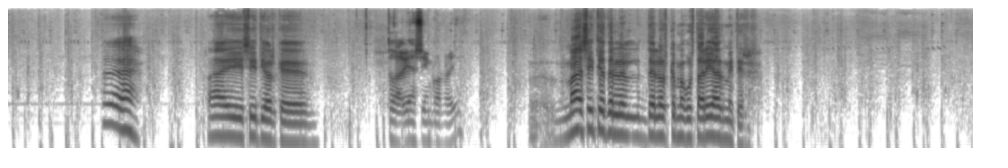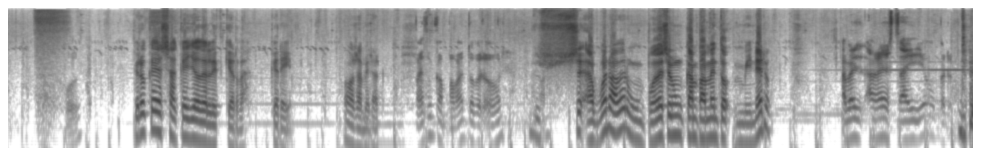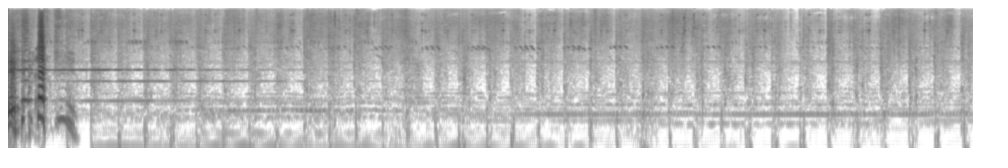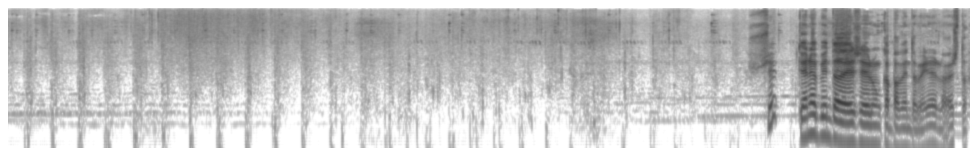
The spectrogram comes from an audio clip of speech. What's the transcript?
Eh, hay sitios que... Todavía siguen con reyes. Más sitios de, de los que me gustaría admitir. Joder. Creo que es aquello de la izquierda. Creo. Vamos a mirar. Parece un campamento, pero bueno. Sí, ah, bueno, a ver, un- puede ser un campamento minero. A ver, a ver, está ahí yo, pero. tiene pinta de ser un campamento minero esto.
